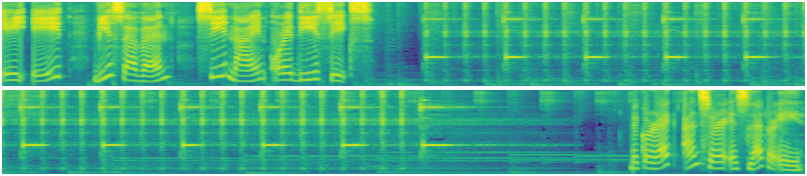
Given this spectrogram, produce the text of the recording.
A. 8, B. 7, C. 9, or D. 6. The correct answer is letter A.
